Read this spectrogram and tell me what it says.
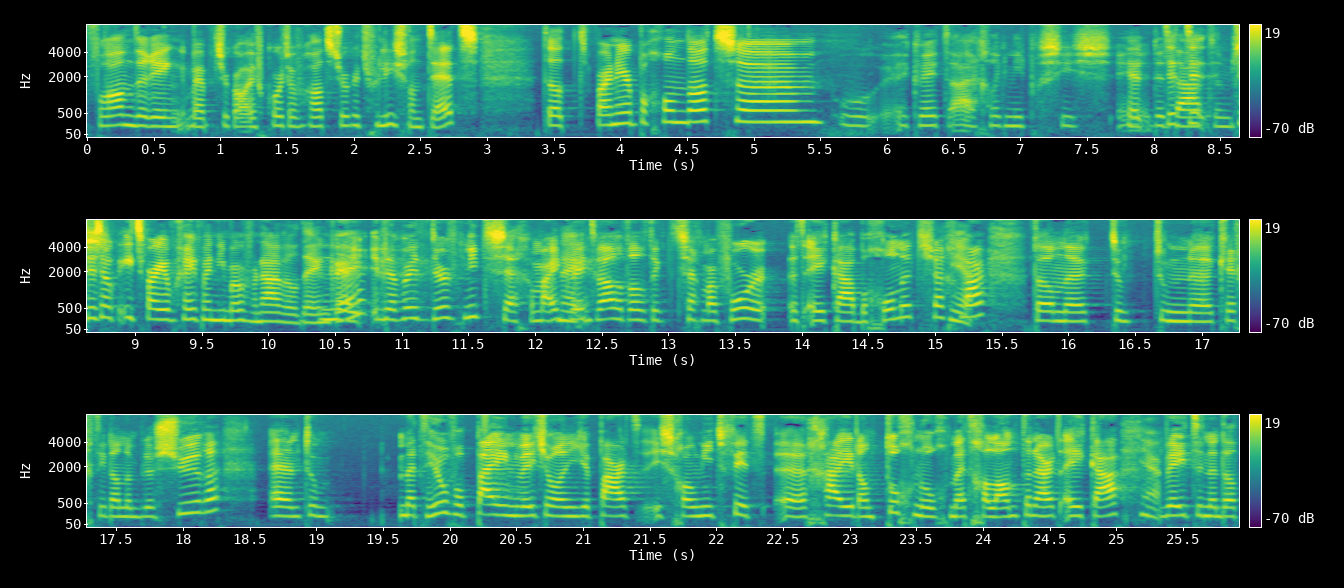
verandering, we hebben het natuurlijk al even kort over gehad, is natuurlijk het verlies van Ted. Dat, wanneer begon dat? ehm? Oeh, ik weet eigenlijk niet precies eh, Ja, de dit- datums. Het is ook iets waar je op een gegeven moment niet meer over na wil denken. Nee, dat weet, durf ik niet te zeggen. Maar ik Nee. weet wel dat ik zeg maar voor het EK begon het, zeg Ja. maar. Dan, eh, toen toen eh, kreeg hij dan een blessure. En toen met heel veel pijn, weet je wel, en je paard is gewoon niet fit. ga je dan toch nog met galanten naar het EK. Ja. Wetende dat,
